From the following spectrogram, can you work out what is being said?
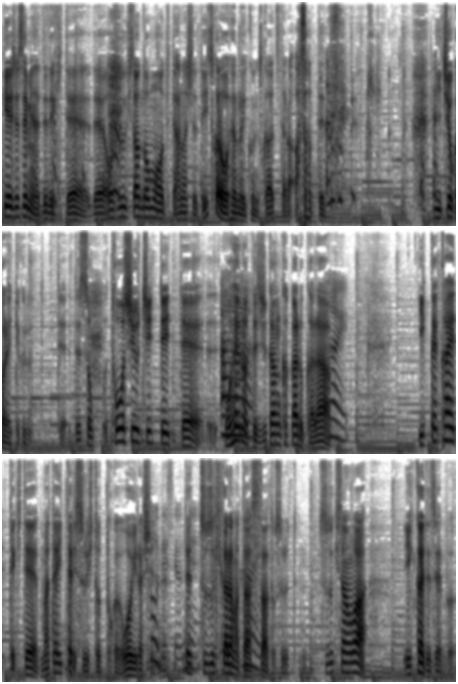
経営者セミナー出てきてでお鈴木さんどうもって言って話してていつからお遍路行くんですか？って言ったらあさって 日曜から行ってくるって言って。でそ投資打ちって言ってお遍路って時間かかるからはい。一回帰ってきてまた行ったりする人とかが多いらしいよそうでね。続きからまたスタートするって、鈴木さんは1回で全部、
